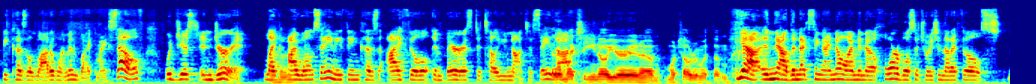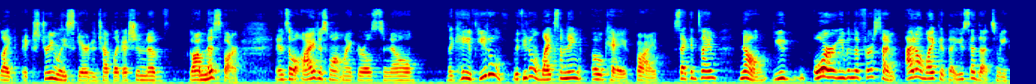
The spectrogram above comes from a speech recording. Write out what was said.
because a lot of women, like myself, would just endure it. Like Uh-huh. I won't say anything because I feel embarrassed to tell you not to say And that. next thing you know, you're in a motel room with them. Yeah, and yeah, the next thing I know, I'm in a horrible situation that I feel like extremely scared and trapped. Like I shouldn't have gone this far, and so I just want my girls to know, like, hey, if you don't, if you don't like something, okay, fine. Second time, no, you, or even the first time, I don't like it that you said that to me.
